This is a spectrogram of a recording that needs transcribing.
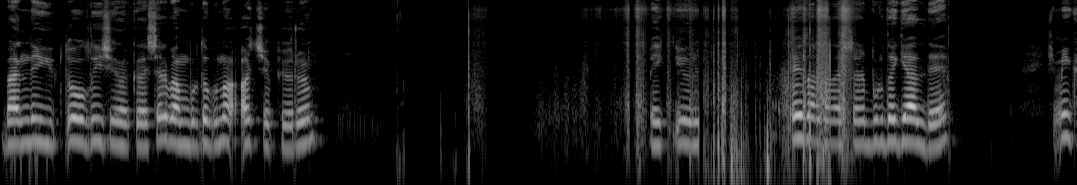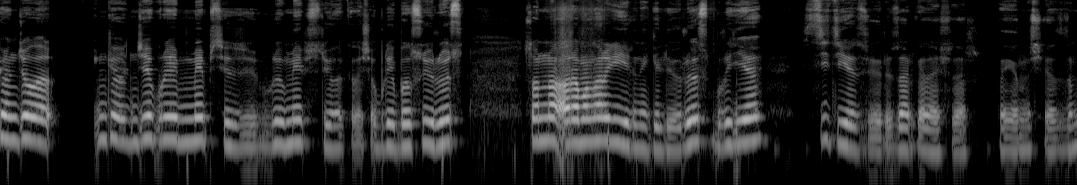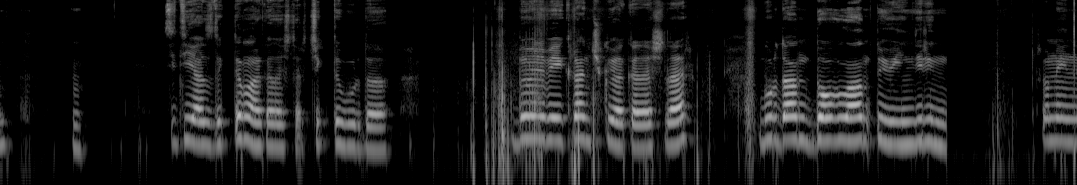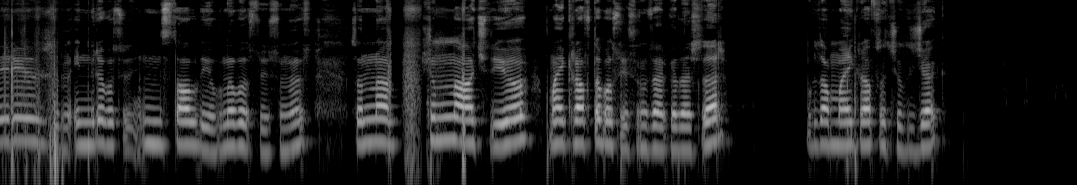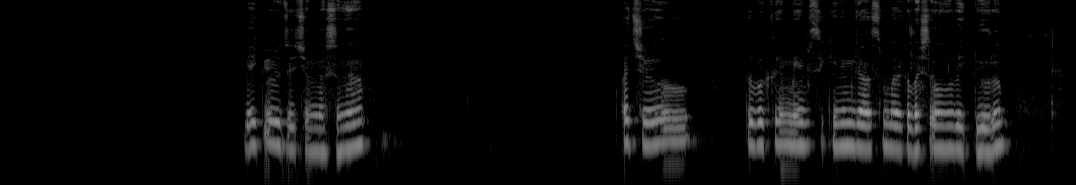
bende yüklü olduğu için arkadaşlar ben burada bunu aç yapıyorum. Bekliyoruz. Evet arkadaşlar burada geldi. Şimdi ilk önce ilk önce buraya maps yazıyor. Buraya maps diyor arkadaşlar. Buraya basıyoruz. Sonra aramalar yerine geliyoruz. Buraya city yazıyoruz arkadaşlar. Ben yanlış yazdım. City yazdık değil mi arkadaşlar? Çıktı burada. Böyle bir ekran çıkıyor arkadaşlar. Buradan Dovland diyor indirin. Sonra indiriyorsun. İndire basıyorsun. Install diyor. Buna basıyorsunuz. Sonra şunu aç diyor. Minecraft'a basıyorsunuz arkadaşlar. Buradan Minecraft açılacak. Bekliyoruz açılmasını. Açıl. Da bakayım benim skinim gelsin mi arkadaşlar onu bekliyorum.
